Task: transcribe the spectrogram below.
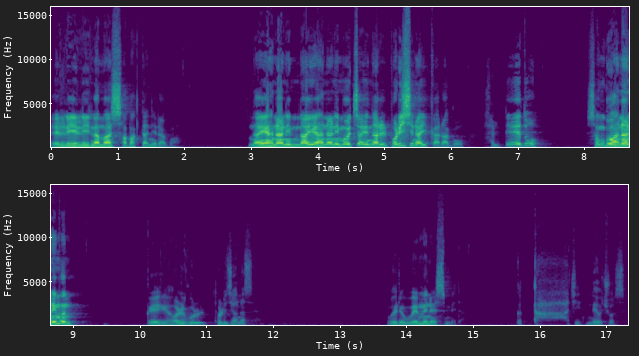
엘리 엘리 라마 사박단이라고 나의 하나님 나의 하나님 어찌하여 나를 버리시나이까라고 할 때에도 성부 하나님은 그에게 얼굴 돌리지 않았어요. 오히려 외면했습니다. 끝까지 내어주었어요.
